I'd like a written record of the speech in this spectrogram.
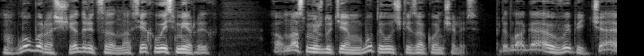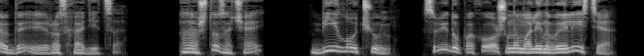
Могло бы расщедриться на всех восьмерых. А у нас, между тем, бутылочки закончились. Предлагаю выпить чаю, да и расходиться». «А что за чай?» «Било-чунь. С виду похож на малиновые листья,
